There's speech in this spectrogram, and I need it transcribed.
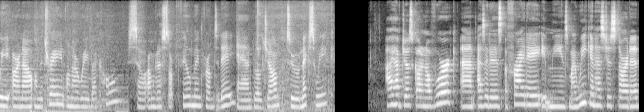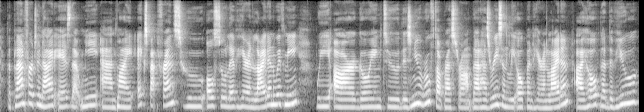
We are now on the train on our way back home. So I'm gonna stop filming from today and we'll jump to next week. I have just gotten off work and as it is a Friday, it means my weekend has just started. The plan for tonight is that me and my expat friends who also live here in Leiden with me, we are going to this new rooftop restaurant that has recently opened here in Leiden. I hope that the view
